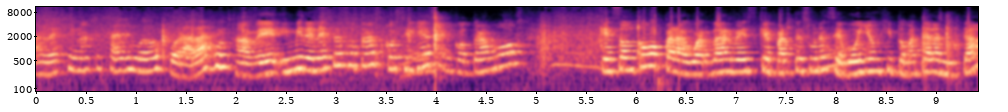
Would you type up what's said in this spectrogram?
A ver si no se sale el huevo por abajo. A ver, y miren, estas otras cosillas que encontramos que son como para guardar, ¿ves que aparte es una cebolla, un jitomate a la mitad?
